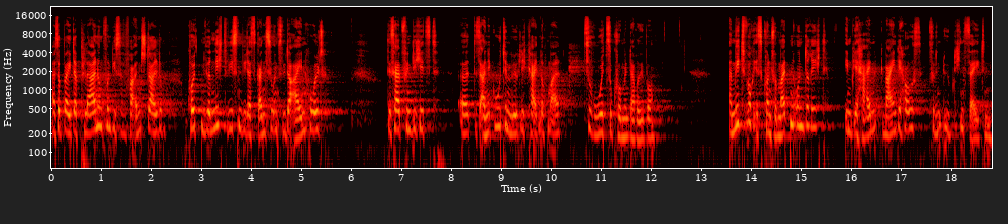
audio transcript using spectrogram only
Also bei der Planung von dieser Veranstaltung konnten wir nicht wissen, wie das Ganze uns wieder einholt. Deshalb finde ich jetzt äh, das eine gute Möglichkeit, nochmal zur Ruhe zu kommen darüber. Am Mittwoch ist Konfirmandenunterricht im Gemeindehaus zu den üblichen Zeiten.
